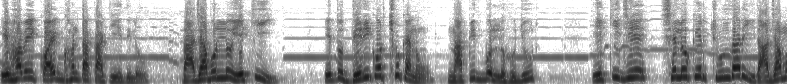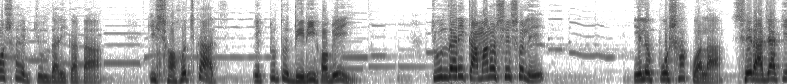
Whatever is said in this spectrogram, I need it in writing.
এভাবেই কয়েক ঘণ্টা কাটিয়ে দিল। রাজা বলল, এ কি? এ তো দেরি করছ কেন? নাপিত বলল, হুজুর, এ কি যে সে লোকের চুলদারি রাজামশায়ের চুলদারি কাটা। কি সহজ কাজ, একটু তো দেরি হবেই। চুলদারি কামানো শেষ হলে এলো পোশাকওয়ালা। সে রাজাকে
